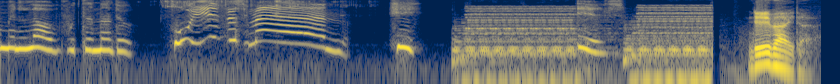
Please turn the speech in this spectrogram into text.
am in love with another. Who is this man? He is. リヴァイだ。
